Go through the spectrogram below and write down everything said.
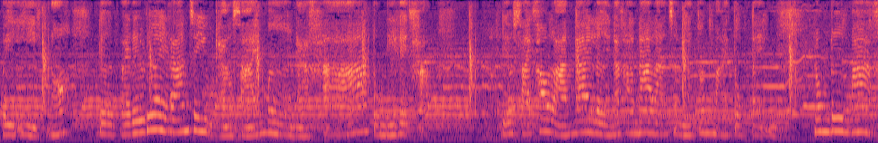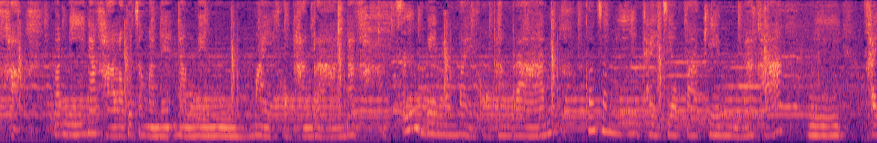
ไปอีกเนาะเดินไปเรื่อยๆ ร้านจะอยู่ทางซ้ายมือนะคะ ตรงนี้เลยค่ะเลี้ยวซ้ายเข้าร้านได้เลยนะคะ หน้าร้านจะมีต้นไม้ตกแต่งร่มรื่นมากค่ะ วันนี้นะคะเราก็จะมาแนะนำเมนูใหม่ของทางร้านนะคะ ซึ่งเมนูใหม่ของทางร้าน ก็จะมีไข่เจียวปลาเค็มนะคะ มีไข่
